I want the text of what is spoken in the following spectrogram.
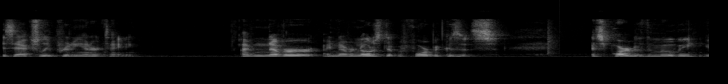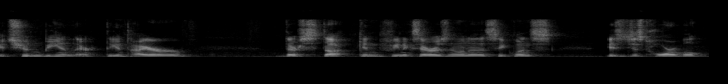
is actually pretty entertaining. I've never I never noticed it before because it's it's part of the movie. It shouldn't be in there. The entire they're stuck in Phoenix, Arizona sequence is just horrible.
